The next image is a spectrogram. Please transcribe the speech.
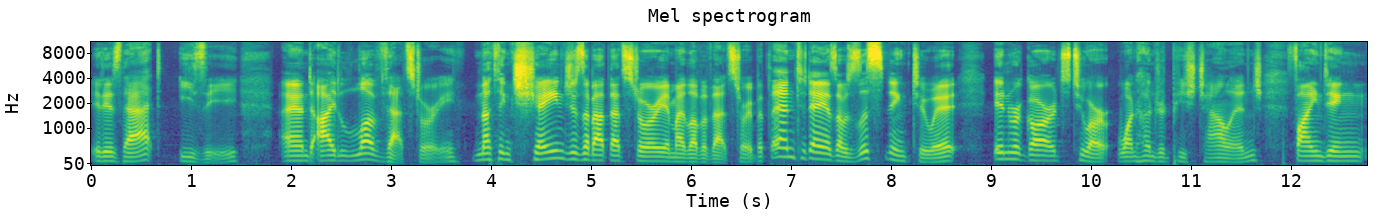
It is that easy and I love that story. Nothing changes about that story and my love of that story. But then today, as I was listening to it, in regards to our 100 piece challenge, finding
